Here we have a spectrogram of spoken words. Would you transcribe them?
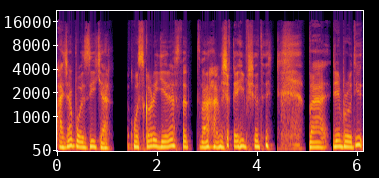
عجب بازی کرد. اسکار رو گرفت و همیشه قیب شده. و جیم برودی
